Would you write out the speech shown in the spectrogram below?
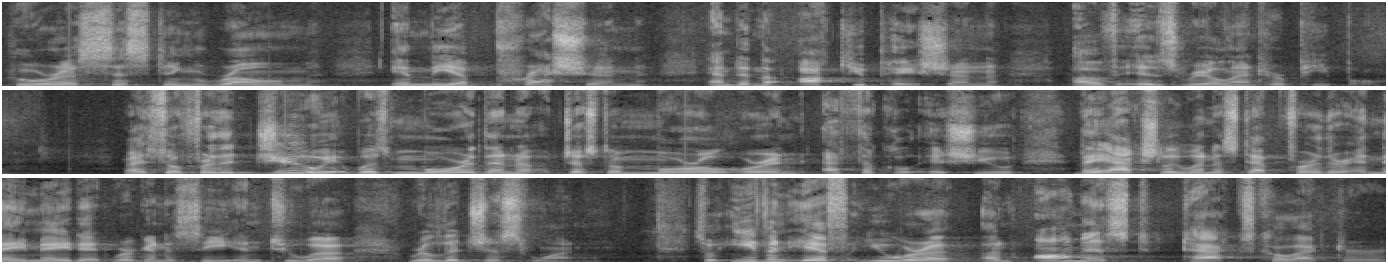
who were assisting Rome in the oppression and in the occupation of Israel and her people. Right? So for the Jew, it was more than a, just a moral or an ethical issue. They actually went a step further and they made it, we're going to see, into a religious one. So even if you were a, an honest tax collector,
